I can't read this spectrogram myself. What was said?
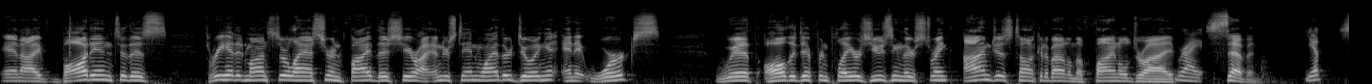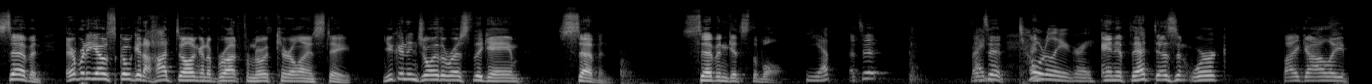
And I've bought into this three-headed monster last year and five this year. I understand why they're doing it and it works with all the different players using their strength. I'm just talking about on the final drive. Right. 7. Yep. 7. Everybody else go get a hot dog and a brat from North Carolina State. You can enjoy the rest of the game. 7. 7 gets the ball. Yep. That's it. That's I it. Totally agree. And if that doesn't work, by golly,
